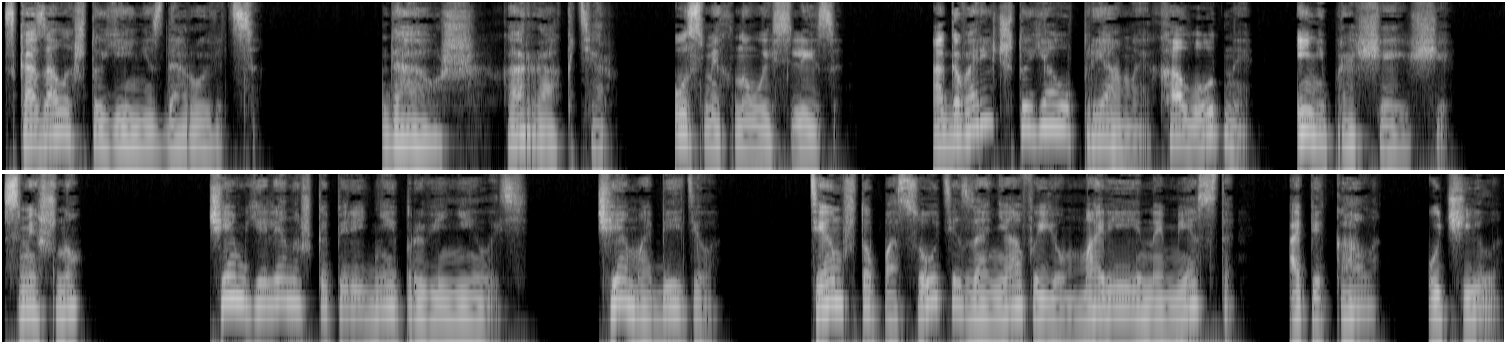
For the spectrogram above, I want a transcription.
Сказала, что ей не здоровится. Да уж, характер, усмехнулась Лиза. А говорит, что я упрямая, холодная и непрощающая. Смешно. Чем Еленушка перед ней провинилась? Чем обидела? Тем, что, по сути, заняв ее Мариино место, опекала, учила,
